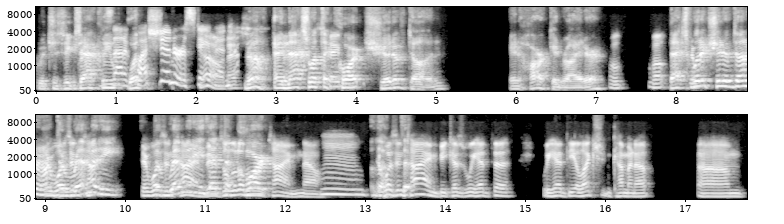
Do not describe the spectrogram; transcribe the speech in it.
Which is exactly Is that a what. question or a statement? that's- No, and that's what the court should have done in Harkenrider. Well, well, That's there- what it should have done. in there Har- The wasn't time. remedy. There wasn't remedy time. that There's a the little more time now. Hmm. There wasn't the- time because we had the we had the election coming up um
